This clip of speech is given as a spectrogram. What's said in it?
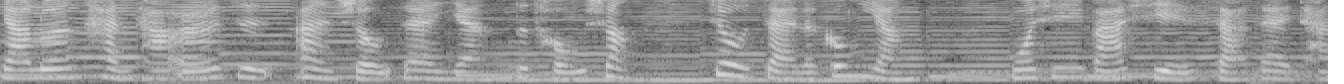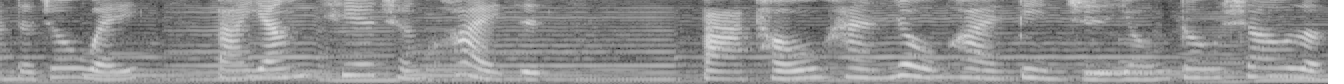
亚伦和他儿子按手在羊的头上，就宰了公羊。摩西把血洒在坛的周围，把羊切成筷子，把头和肉块并脂油都烧了，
